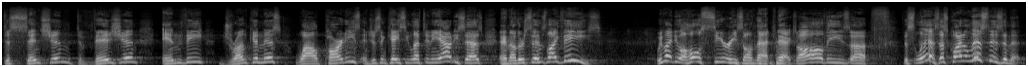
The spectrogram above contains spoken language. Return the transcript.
dissension, division, envy, drunkenness, wild parties. And just in case he left any out, he says, and other sins like these. We might do a whole series on that next. All these, uh, this list. That's quite a list, isn't it?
